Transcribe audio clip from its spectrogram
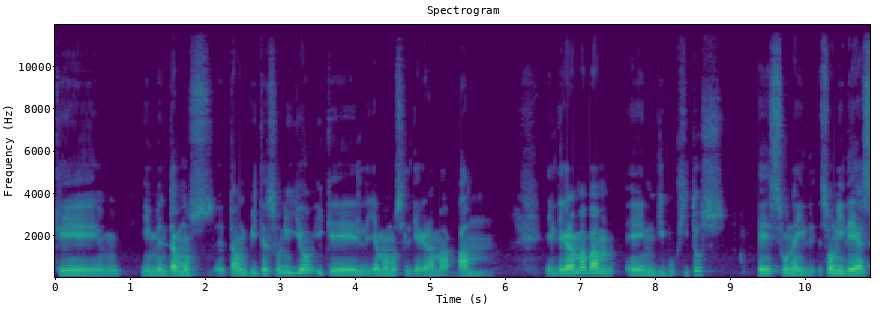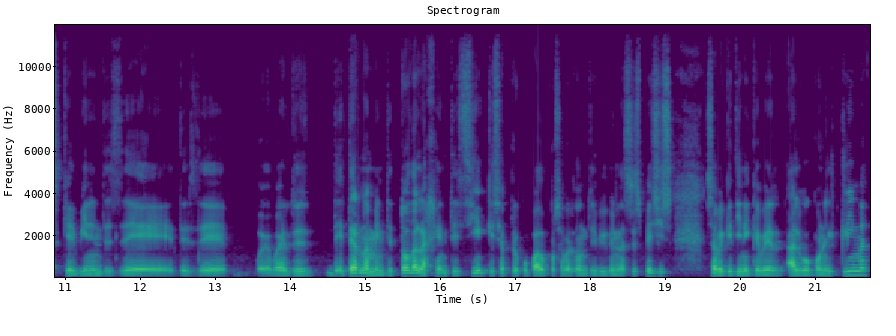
que inventamos eh, Town Peterson y yo y que le llamamos el diagrama BAM. El diagrama BAM en dibujitos es una, son ideas que vienen desde, desde, desde eternamente. Toda la gente que se ha preocupado por saber dónde viven las especies sabe que tiene que ver algo con el clima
